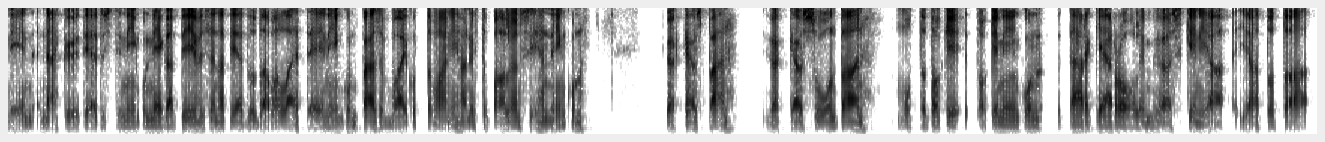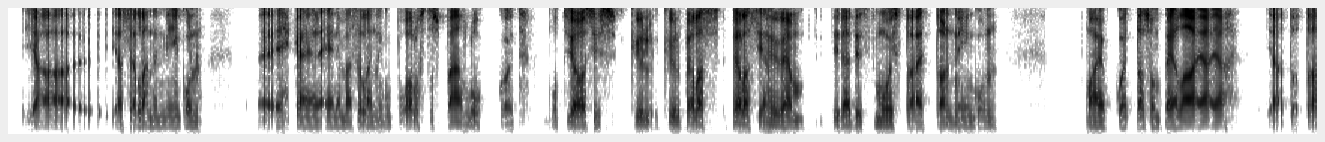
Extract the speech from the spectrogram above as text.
niin näkyy tietysti niin kuin negatiivisena tietyllä tavalla, että ei niin kuin pääse vaikuttamaan ihan yhtä paljon siihen niin kuin hyökkäyspään hyökkäyssuuntaan, mutta toki, toki niin kuin tärkeä rooli myöskin ja, ja, tota, ja, ja sellainen niin kuin, ehkä enemmän sellainen kuin puolustuspään lukko. Mutta joo, siis kyllä, kyllä pelasi, pelasi ihan hyvin. Pitää tietysti muistaa, että on niin kuin maajoukkuetason pelaaja ja, ja tota,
